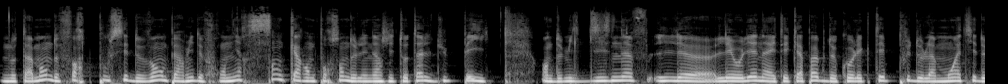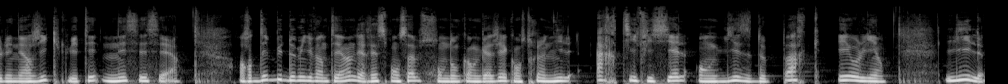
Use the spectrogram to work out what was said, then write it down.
notamment, de fortes poussées de vent ont permis de fournir 140% de l'énergie totale du pays. En 2019, l'éolienne a été capable de collecter plus de la moitié de l'énergie qui lui était nécessaire. Or, début 2021, les responsables se sont donc engagés à construire une île artificielle en guise de parc éolien. L'île,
